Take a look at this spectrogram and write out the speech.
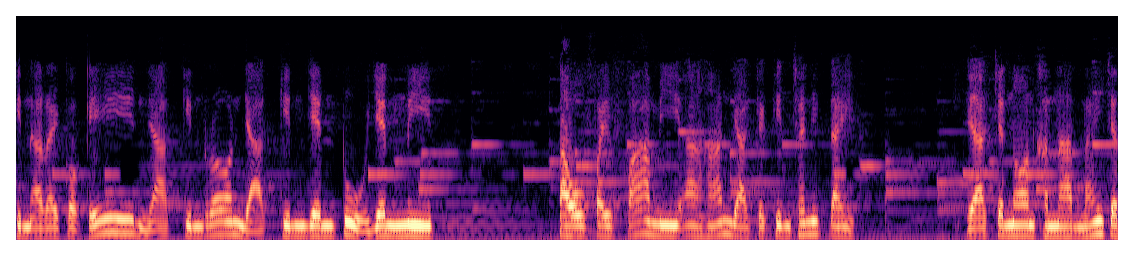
กินอะไรก็กิน อยากกินร้อน อยากกินเย็นตู้เย็นมี เตาไฟฟ้ามีอาหารอยากจะกินชนิดใด อยากจะนอนขนาดไหนจะ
